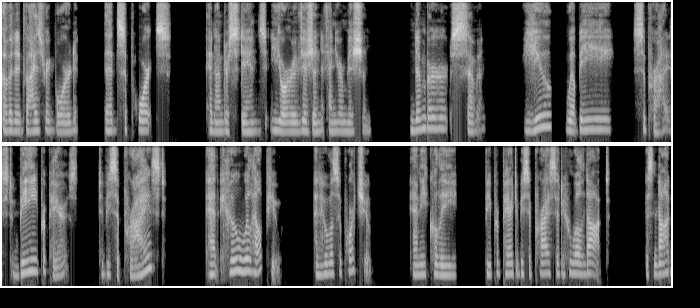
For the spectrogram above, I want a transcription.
of an advisory board that supports and understands your vision and your mission. Number seven, you will be surprised. Be prepared to be surprised at who will help you and who will support you. And equally be prepared to be surprised at who will not. It's not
